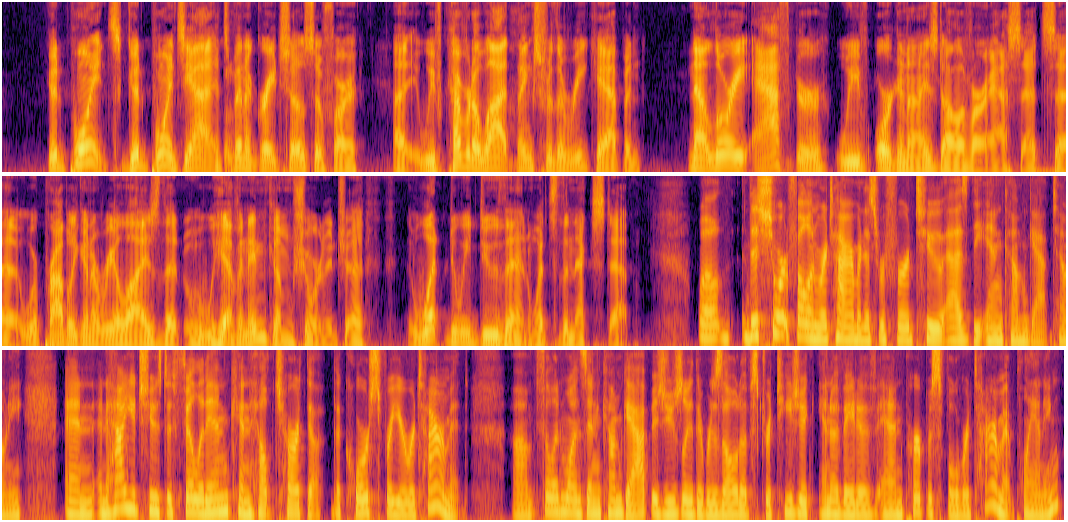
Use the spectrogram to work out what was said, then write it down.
Good points. Good points. Yeah, it's been a great show so far. Uh, we've covered a lot. Thanks for the recap. And now, Lori, after we've organized all of our assets, uh, we're probably going to realize that we have an income shortage. Uh, what do we do then? What's the next step? Well, this shortfall in retirement is referred to as the income gap, Tony. And, and how you choose to fill it in can help chart the, the course for your retirement. Um, filling one's income gap is usually the result of strategic, innovative, and purposeful retirement planning.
